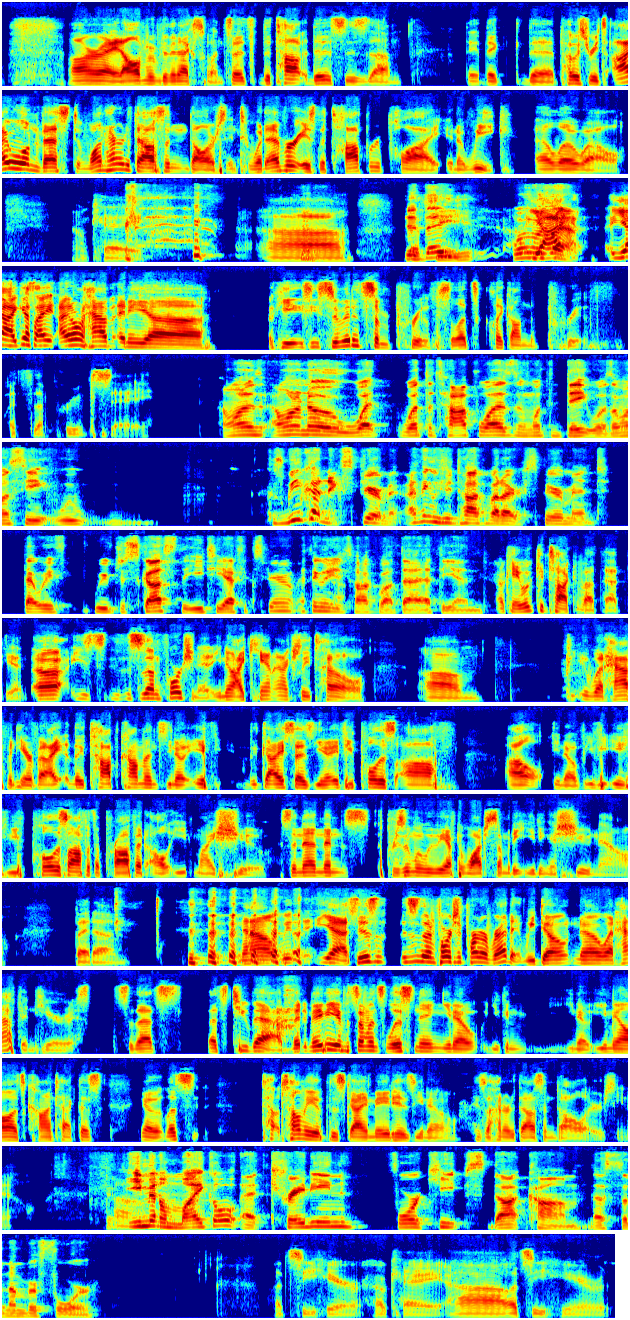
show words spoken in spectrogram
all right, I'll move to the next one. So it's the top. This is um the, the, the post reads, I will invest $100,000 into whatever is the top reply in a week. LOL. Okay. uh, Did they? yeah, I, yeah, I guess I, I don't have any. Uh, okay, he submitted some proof. So let's click on the proof. What's the proof say? I want to I want to know what what the top was and what the date was. I want to see we because we've got an experiment. I think we should talk about our experiment that we've we've discussed the ETF experiment. I think we need to talk about that at the end. Okay, we could talk about that at the end. Uh, this is unfortunate. You know, I can't actually tell um, what happened here. But I, the top comments, you know, if the guy says, you know, if you pull this off, I'll, you know, if, if you pull this off with a profit, I'll eat my shoe. So then, then presumably we have to watch somebody eating a shoe now. But um, now, we, yeah, so this is this is the unfortunate part of Reddit. We don't know what happened here, so that's that's too bad. But maybe if someone's listening, you know, you can you know email us, contact us. You know, let's t- tell me if this guy made his, you know, his hundred thousand dollars, you know. Um, Email Michael at tradingforkeeps.com. That's the number four. Let's see here. Okay. Uh, let's see here.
